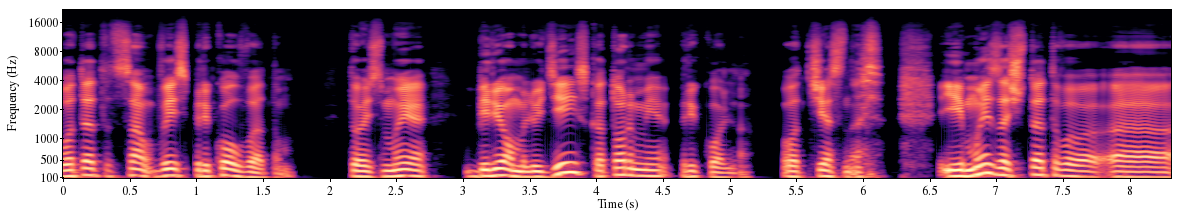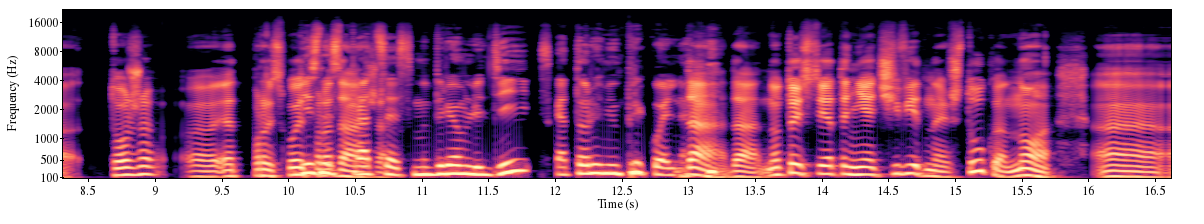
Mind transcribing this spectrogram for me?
Вот этот сам, весь прикол в этом. То есть мы берем людей, с которыми прикольно. Вот честно. И мы за счет этого э, тоже э, это происходит продажа. Бизнес-процесс. Мы берем людей, с которыми прикольно. Да, да. Ну, то есть это не очевидная штука, но э,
